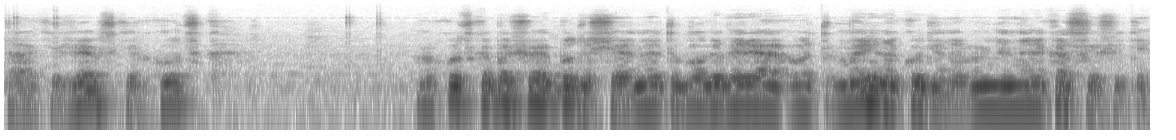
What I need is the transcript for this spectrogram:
Так, Ижевск, Иркутск. У Иркутска большое будущее, но это благодаря, вот Марина Кудина, вы меня наверняка слышите.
